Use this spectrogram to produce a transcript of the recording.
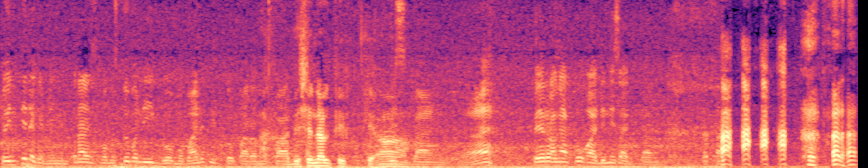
20 na ganyan yung trans. Pag gusto maligo, mabalik ito para mapa Additional 50, ah. wristband. Ah. Pero ang ako ah, din sa agtan. para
